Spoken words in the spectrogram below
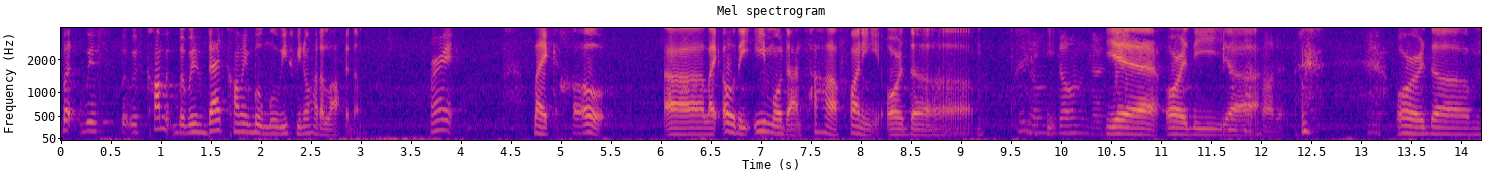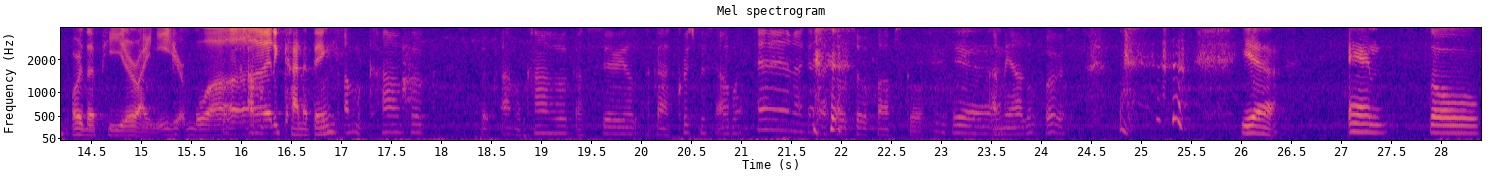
But with but with comic but with bad comic book movies, we know how to laugh at them, right? Like oh, uh, like oh the emo dance, haha, funny, or the Y- don't, uh, yeah, or the don't talk uh, about it. or the um, or the Peter, I need your blood kind of thing. I'm a comic book. Look, I'm a comic book, a cereal, I got a Christmas album, and I got a so-so popsicle. Yeah, I mean, I look worse. yeah, and so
